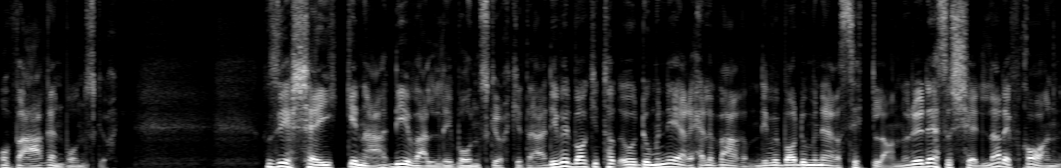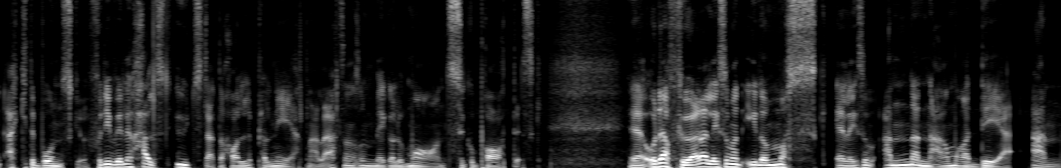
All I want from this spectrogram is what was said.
å være en båndskurk. Så sier sjeikene, de er veldig båndskurkete. De vil bare ikke ta, dominere hele verden, de vil bare dominere sitt land. Og det er det som skiller dem fra en ekte båndskurk, for de vil jo helst utslette halve planeten, eller et sånt sånn megalomant, psykopatisk. Eh, og der føler jeg liksom at Elon Musk er liksom enda nærmere det enn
